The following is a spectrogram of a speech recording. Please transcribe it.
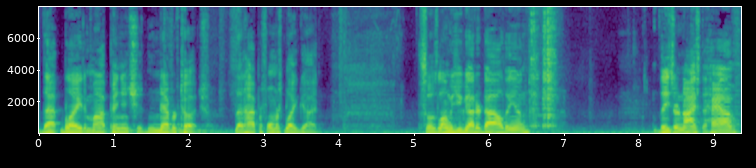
that blade, in my opinion, should never touch that high performance blade guide. So as long as you got her dialed in, these are nice to have.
